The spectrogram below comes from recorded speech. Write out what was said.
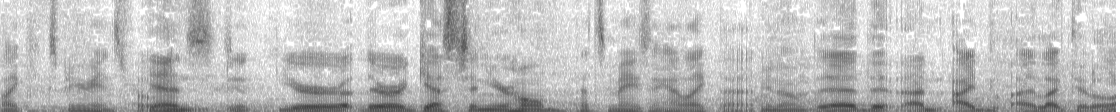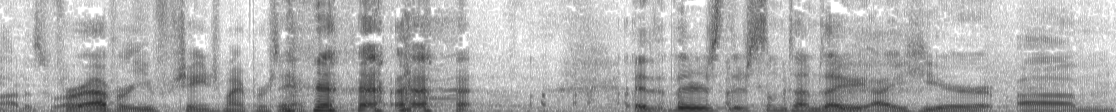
like experience yeah, focused. and you're they're a guest in your home. That's amazing. I like that. You know, that, that, I, I I liked it a lot as well. Forever, you've changed my perspective. It- there's there's sometimes I, I hear um,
